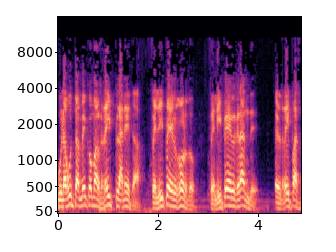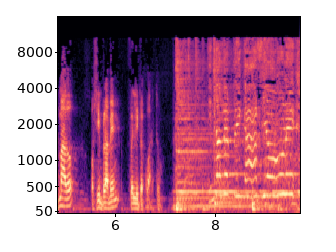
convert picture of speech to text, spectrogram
conegut també com el rei planeta, Felipe el Gordo, Felipe el Grande, el rei pasmado o simplement Felipe IV. y dame explicaciones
